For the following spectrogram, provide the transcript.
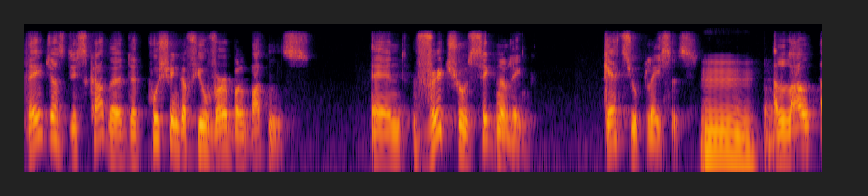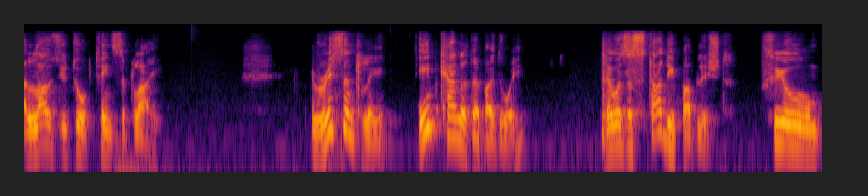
They just discovered that pushing a few verbal buttons and virtue signaling gets you places, mm. allow, allows you to obtain supply. Recently, in Canada, by the way, there was a study published a few,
